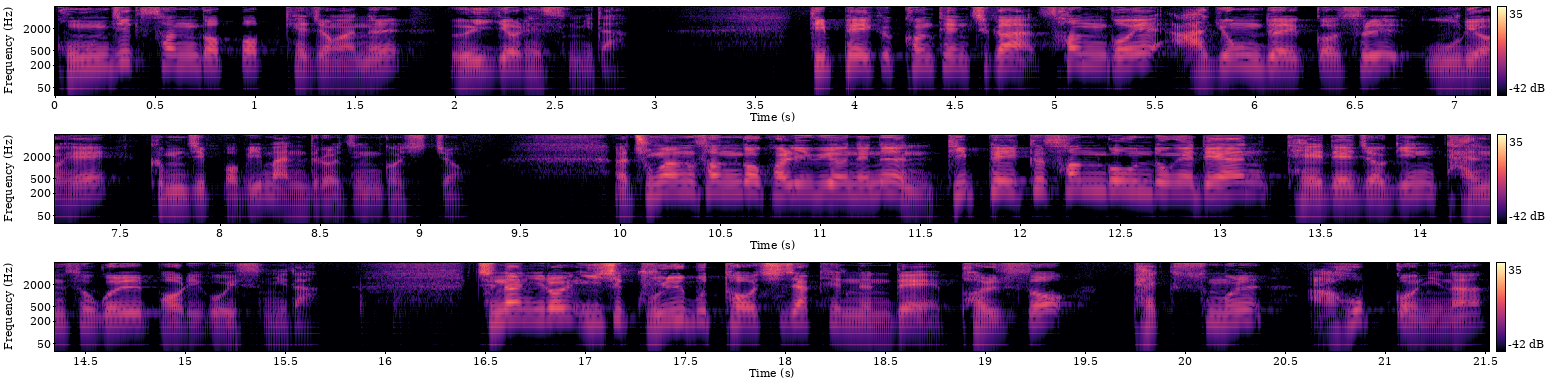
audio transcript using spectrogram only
공직선거법 개정안을 의결했습니다. 딥페이크 컨텐츠가 선거에 악용될 것을 우려해 금지법이 만들어진 것이죠. 중앙선거관리위원회는 딥페이크 선거운동에 대한 대대적인 단속을 벌이고 있습니다. 지난 1월 29일부터 시작했는데 벌써 129건이나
